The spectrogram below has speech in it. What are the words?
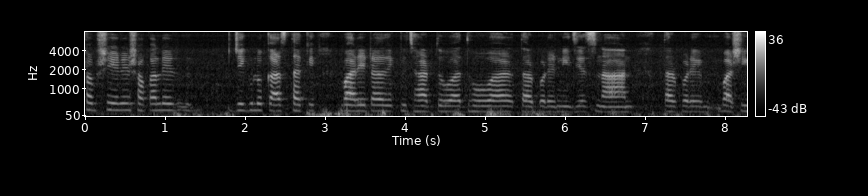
সব সেরে সকালের যেগুলো কাজ থাকে, বাড়িটা একটু ঝাড় দেওয়া, ধোয়া, তারপরে নিজে স্নান, তারপরে বাসি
